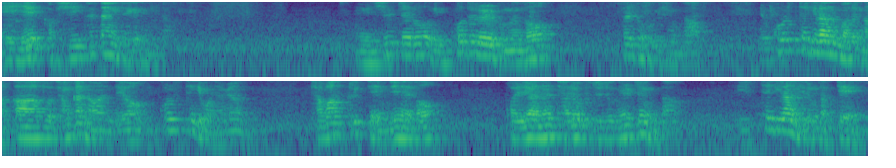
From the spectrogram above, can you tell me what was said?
A의 값이 할당이 되게 됩니다. 예, 실제로 이 코드를 보면서 살펴보겠습니다. 이 콜스택이라는 말은 아까도 잠깐 나왔는데요. 콜스택이 뭐냐면 자바스크립트 엔진에서 관리하는 자료 구조 중 일종입니다. 이 스택이라는 이름답게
